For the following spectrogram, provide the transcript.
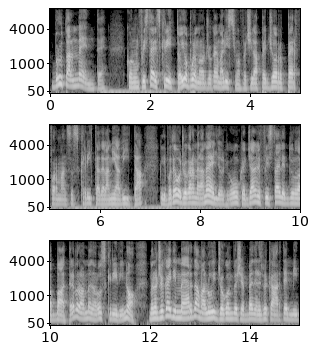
brutalmente con un freestyle scritto. Io pure me lo giocai malissimo, feci la peggior performance scritta della mia vita, quindi potevo giocarmela meglio perché comunque già nel freestyle è duro da battere, però almeno lo scrivi. No, me lo giocai di merda, ma lui giocò invece bene le sue carte e mi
